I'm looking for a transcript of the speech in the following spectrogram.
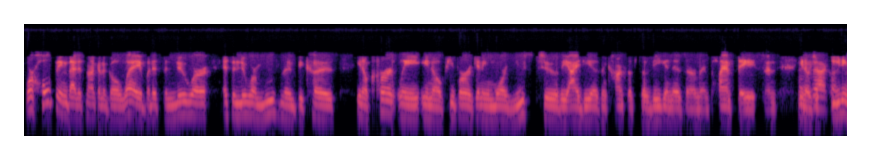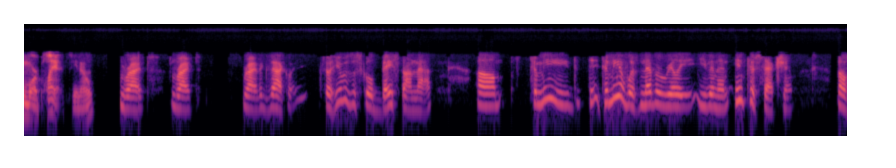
we're hoping that it's not going to go away, but it's a newer it's a newer movement because you know currently you know people are getting more used to the ideas and concepts of veganism and plant based and you know Exactly. just eating more plants. You know. Right, right, right, exactly. So here was a school based on that. Um, to me, to me, it was never really even an intersection of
